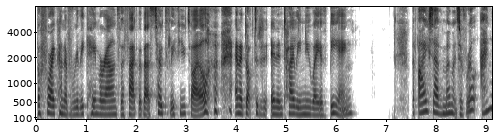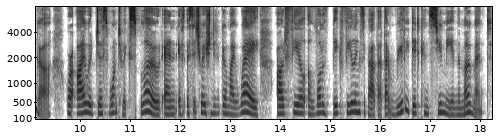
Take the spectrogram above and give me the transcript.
before I kind of really came around to the fact that that's totally futile and adopted an, an entirely new way of being. But I used to have moments of real anger where I would just want to explode. And if a situation didn't go my way, I would feel a lot of big feelings about that that really did consume me in the moment.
